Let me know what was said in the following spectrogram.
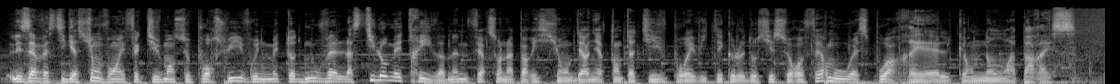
Les investigations vont effectivement se poursuivre. Une méthode nouvelle, la stylométrie, va même faire son apparition. Dernière tentative pour éviter que le dossier se referme ou espoir réel qu'un nom apparaisse.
